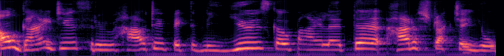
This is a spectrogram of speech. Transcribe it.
I'll guide you through how to effectively use Copilot, the how to structure your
